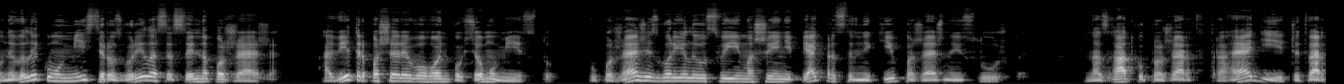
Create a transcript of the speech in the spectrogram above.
У невеликому місті розгорілася сильна пожежа, а вітер поширив вогонь по всьому місту. У пожежі згоріли у своїй машині 5 представників пожежної служби. На згадку про жертв трагедії 4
